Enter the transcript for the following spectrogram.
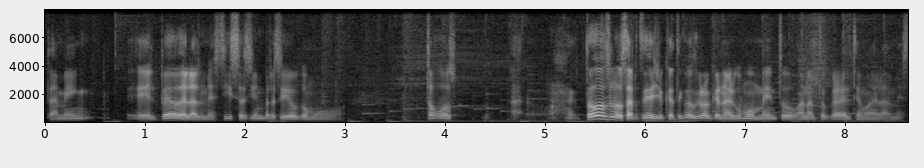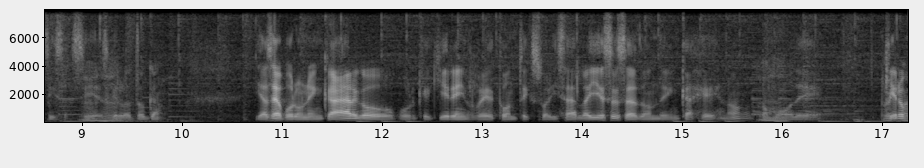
También el pedo de las mestizas siempre ha sido como todos todos los artistas yucatecos creo que en algún momento van a tocar el tema de las mestizas, si es que lo tocan. Ya sea por un encargo o porque quieren recontextualizarla y eso es a donde encajé, ¿no? Como de quiero,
